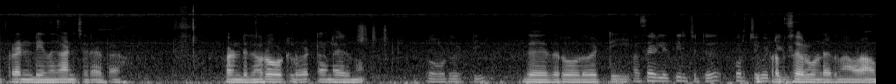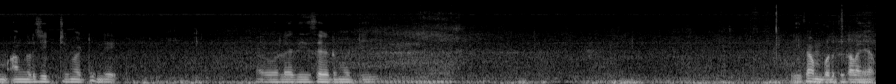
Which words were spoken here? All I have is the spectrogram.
ഫ്രണ്ടിൽ നിന്ന് കാണിച്ചു തരാട്ടാ കേട്ടോ. റോഡിൽ വെട്ടാണ്ടായിരുന്നു. റോഡ് വെട്ടി. അതായത് റോഡ് വെട്ടി. ആ സൈഡിൽ തിരിച്ചിട്ട് കുറച്ച് ഇപ്പുറത്തെ സൈഡിലും ഉണ്ടായിരുന്നു. ആ- ആ- അങ്ങോട്ട് ചുറ്റും വെട്ടിന്റെ അതുപോലെ ഈ സൈഡും വെട്ടി. ഈ കമ്പെടുത്ത് കളയാം.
